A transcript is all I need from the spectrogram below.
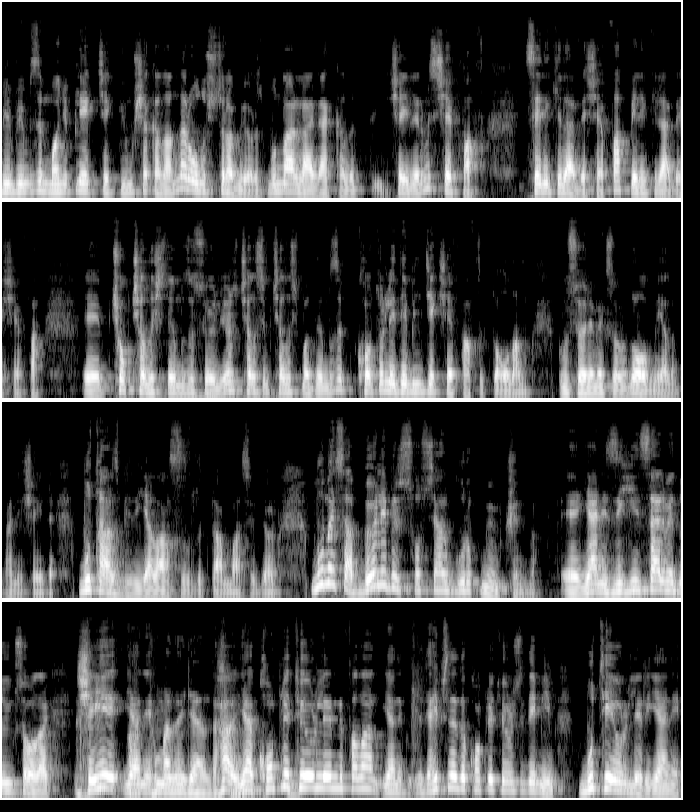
birbirimizi manipüle edecek yumuşak alanlar oluşturamıyoruz. Bunlarla alakalı şeylerimiz şeffaf. Seninkiler de şeffaf, benimkiler de şeffaf. Ee, çok çalıştığımızı söylüyoruz. Çalışıp çalışmadığımızı kontrol edebilecek şeffaflıkta olalım. Bunu söylemek zorunda olmayalım hani şeyde. Bu tarz bir yalansızlıktan bahsediyorum. Bu mesela böyle bir sosyal grup mümkün mü? Ee, yani zihinsel ve duygusal olarak şeyi yani Aklıma ne geldi? Ha ya komple teorilerini falan yani hepsine de komple teorisi demeyeyim. Bu teorileri yani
